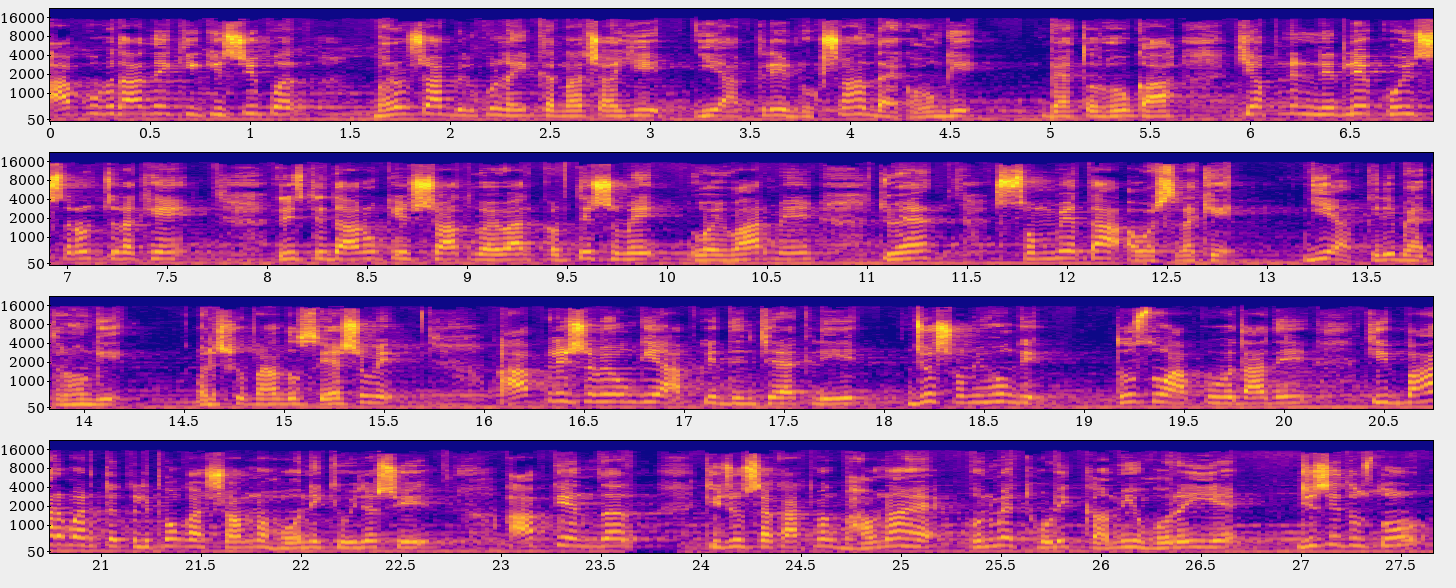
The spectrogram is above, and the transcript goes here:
आपको बता दें कि किसी पर भरोसा बिल्कुल नहीं करना चाहिए। ये आपके लिए नुकसानदायक होंगे। बेहतर होगा कि अपने निर्णय को ही सर्वोच्च रखें। रिश्तेदारों के साथ व्यवहार करते समय व्यवहार में जो है सौम्यता अवश्य रखें। ये आपके लिए बेहतर होंगे। और इसके उपरांत दोस्तों, यश में आपके लिए समय होंगे, आपके दिनचर्या के लिए जो समय होंगे दोस्तों, आपको बता दें कि बार बार तकलीफों का सामना होने की वजह से आपके अंदर की जो सकारात्मक भावना है, उनमें थोड़ी कमी हो रही है, जिससे दोस्तों,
